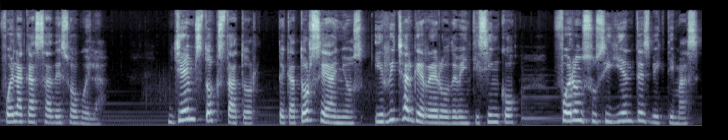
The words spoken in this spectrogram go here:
fue la casa de su abuela. James Dockstator de 14 años, y Richard Guerrero, de 25, fueron sus siguientes víctimas.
